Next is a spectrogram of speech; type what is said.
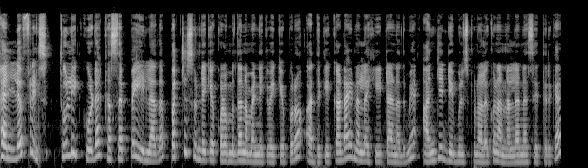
ஹலோ ஃப்ரெண்ட்ஸ் துளி கூட கசப்பே இல்லாத பச்சை சுண்டைக்காய் குழம்பு தான் நம்ம இன்றைக்கி வைக்க போகிறோம் அதுக்கு கடாய் நல்லா ஹீட் ஆனதுமே அஞ்சு டேபிள் ஸ்பூன் அளவுக்கு நான் நல்லெண்ணெய் சேர்த்துருக்கேன்.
